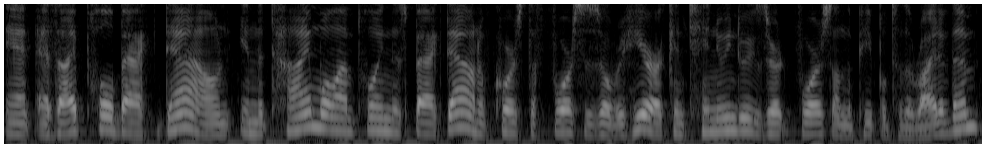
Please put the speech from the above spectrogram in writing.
And as I pull back down, in the time while I'm pulling this back down, of course, the forces over here are continuing to exert force on the people to the right of them.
